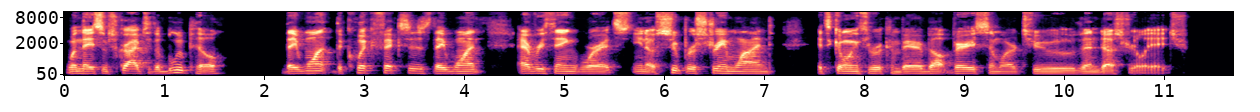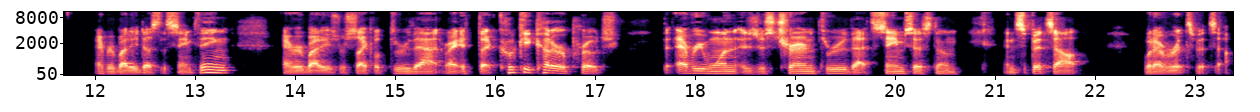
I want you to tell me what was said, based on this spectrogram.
when they subscribe to the blue pill, they want the quick fixes. They want everything where it's, you know, super streamlined. It's going through a conveyor belt, very similar to the industrial age. Everybody does the same thing. Everybody's recycled through that, right? It's that cookie cutter approach that everyone is just churned through that same system and spits out whatever it spits out.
